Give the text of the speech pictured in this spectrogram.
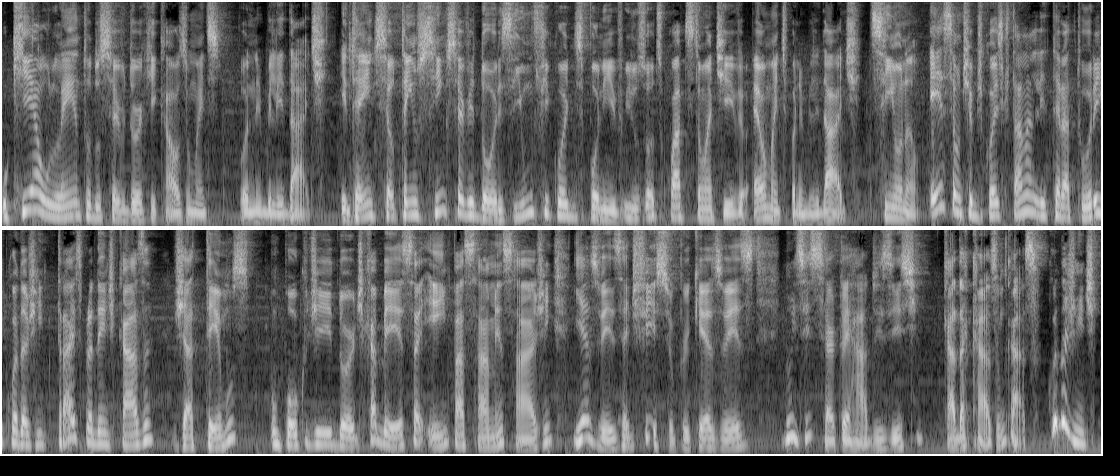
O que é o lento do servidor que causa uma disponibilidade? Entende? Se eu tenho cinco servidores e um ficou disponível e os outros quatro estão ativos, é uma disponibilidade? Sim ou não? Esse é um tipo de coisa que está na literatura e quando a gente traz para dentro de casa, já temos um pouco de dor de cabeça em passar a mensagem e às vezes é difícil, porque às vezes não existe certo ou errado, existe cada caso um caso. Quando a gente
